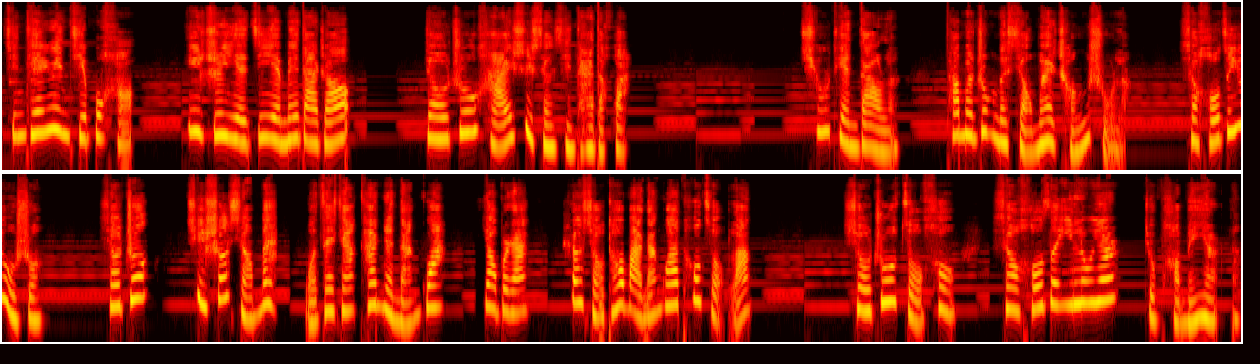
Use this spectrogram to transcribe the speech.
今天运气不好，一只野鸡也没打着。”小猪还是相信他的话。秋天到了，他们种的小麦成熟了。小猴子又说：“小猪，去收小麦，我在家看着南瓜，要不然让小偷把南瓜偷走了。”小猪走后，小猴子一溜烟就跑没影了。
